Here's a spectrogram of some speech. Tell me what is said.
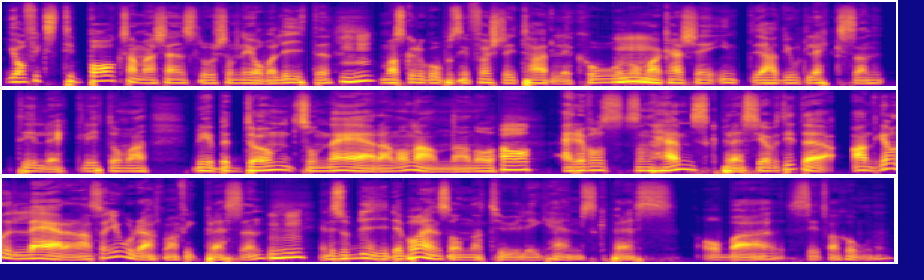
jag fick tillbaka samma känslor som när jag var liten, Mhm. man skulle gå på sin första gitarrlektion Mm. och man kanske inte hade gjort läxan tillräckligt och man blev bedömd så nära någon annan och Ja. Nej, det var sån hemsk press, jag vet inte, antingen var det lärarna som gjorde att man fick pressen, Mhm. eller så blir det bara en sån naturlig hemsk press av bara situationen.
